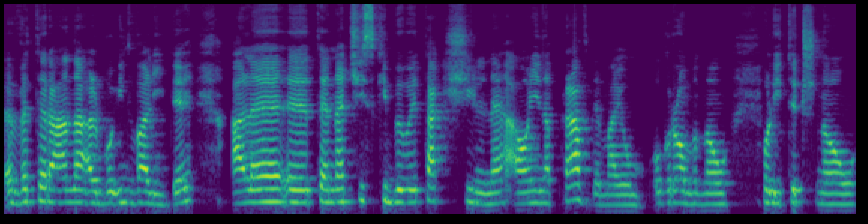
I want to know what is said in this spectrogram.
weterana albo inwalidy, ale e, te naciski były tak silne, a oni naprawdę mają ogromną polityczną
